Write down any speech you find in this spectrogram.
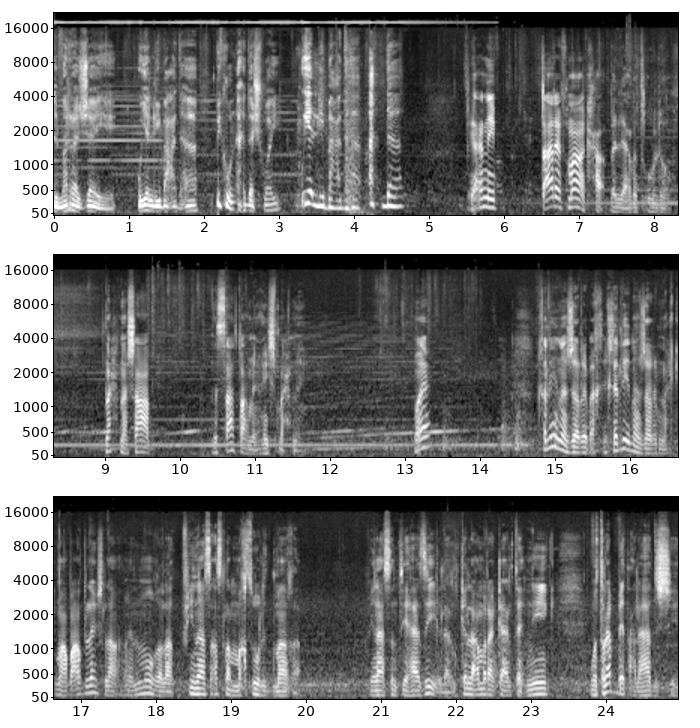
المرة الجاية ويلي بعدها بيكون أهدى شوي ويلي بعدها أهدى. يعني بتعرف معك حق باللي عم تقوله. نحن شعب. لساته عم يعيش محنة. وين؟ خلينا نجرب أخي خلينا نجرب نحكي مع بعض. ليش لا؟ يعني مو غلط. في ناس أصلا مغسول دماغها. في ناس انتهازية لأن كل عمرها كانت هنيك وتربت على هذا الشيء.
